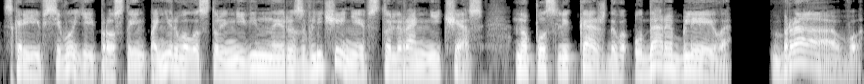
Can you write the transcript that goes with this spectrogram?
скорее всего, ей просто импонировало столь невинное развлечение в столь ранний час, но после каждого удара блеяла «Браво!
